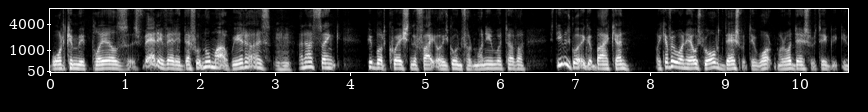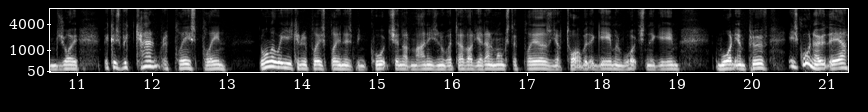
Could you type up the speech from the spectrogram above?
working with players. It's very, very difficult, no matter where it is. Mm-hmm. And I think people are questioning the fact, oh, he's going for money and whatever. Steven's got to get back in. Like everyone else, we're all desperate to work. We're all desperate to enjoy because we can't replace playing. The only way you can replace playing is being coaching or managing or whatever. You're in amongst the players and you're talking about the game and watching the game and wanting to improve. He's going out there,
